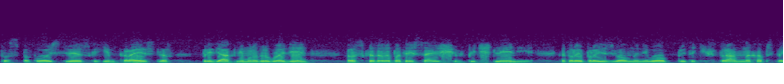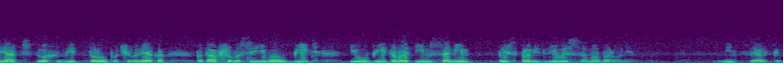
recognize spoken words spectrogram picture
то спокойствие, с каким Крейслер, придя к нему на другой день, рассказал о потрясающем впечатлении, которое произвел на него при таких странных обстоятельствах вид трупа человека, пытавшегося его убить и убитого им самим при справедливой самообороне. Ни церковь,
